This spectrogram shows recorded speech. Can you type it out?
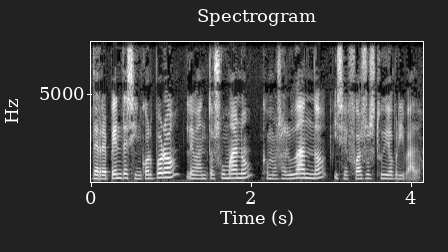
De repente se incorporó, levantó su mano, como saludando, y se fue a su estudio privado.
